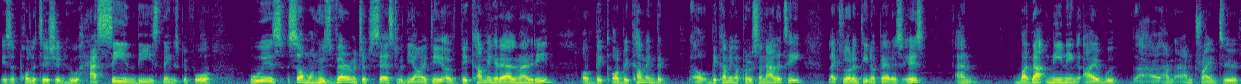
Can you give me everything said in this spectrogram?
is a politician who has seen these things before, who is someone who's very much obsessed with the idea of becoming Real Madrid, of be- or becoming the or becoming a personality like Florentino Perez is, and by that meaning, I would I, I'm, I'm trying to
